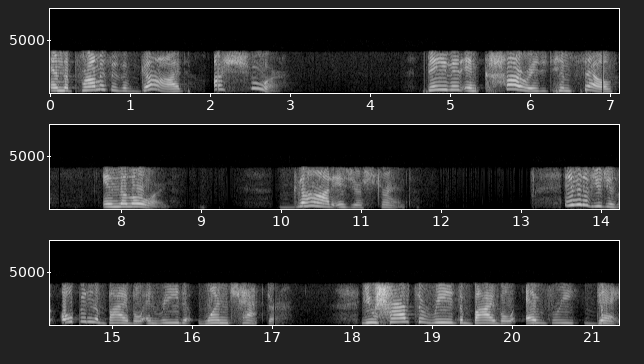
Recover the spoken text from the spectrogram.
And the promises of God are sure. David encouraged himself in the Lord. God is your strength. Even if you just open the Bible and read one chapter, you have to read the Bible every day.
